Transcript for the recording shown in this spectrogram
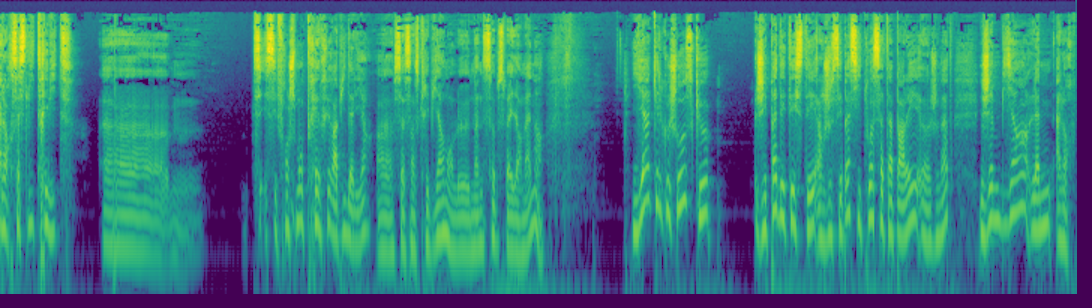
Alors ça se lit très vite. Euh, c'est franchement très très rapide à lire. Euh, ça s'inscrit bien dans le non-stop Spider-Man. Il y a quelque chose que j'ai pas détesté. Alors je sais pas si toi ça t'a parlé, euh, Jonathan. J'aime bien la. Alors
